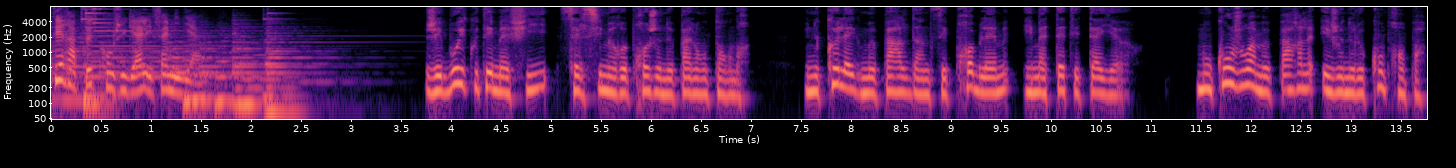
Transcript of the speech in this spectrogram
thérapeute conjugal et familial. J'ai beau écouter ma fille, celle-ci me reproche de ne pas l'entendre. Une collègue me parle d'un de ses problèmes et ma tête est ailleurs. Mon conjoint me parle et je ne le comprends pas.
